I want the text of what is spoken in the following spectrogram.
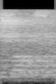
yourself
